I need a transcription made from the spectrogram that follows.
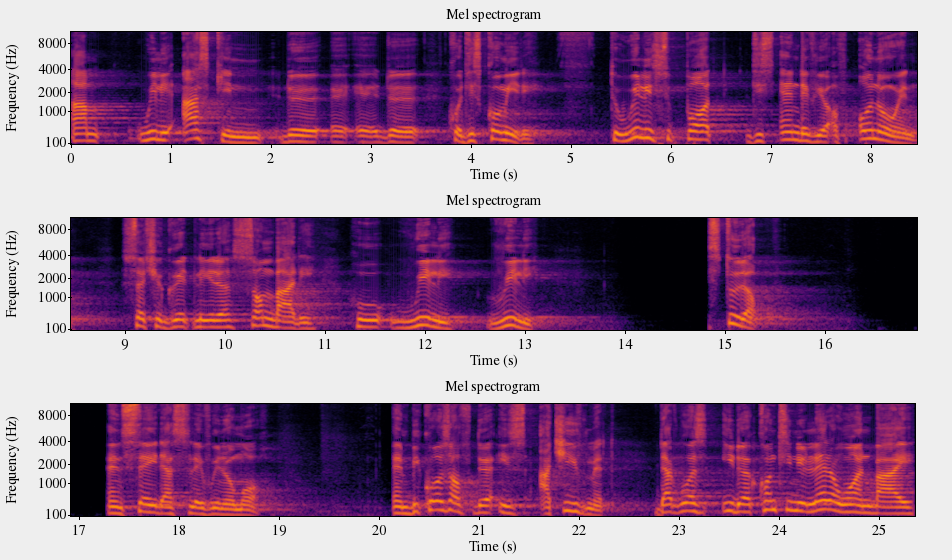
I'm really asking the, uh, uh, the, this committee to really support this endeavor of honoring such a great leader, somebody who really, really stood up and said that slavery no more. And because of the, his achievement, that was either continued later on by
